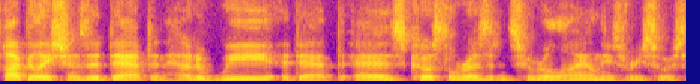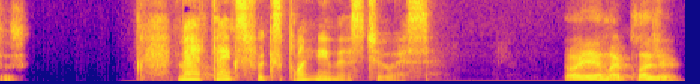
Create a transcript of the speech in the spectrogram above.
populations adapt and how do we adapt as coastal residents who rely on these resources Matt, thanks for explaining this to us. Oh, yeah, my pleasure.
